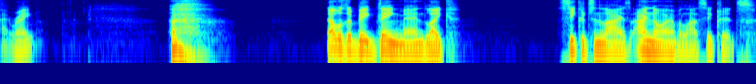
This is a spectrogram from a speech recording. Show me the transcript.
that, right? that was a big thing, man. Like, secrets and lies. I know I have a lot of secrets.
